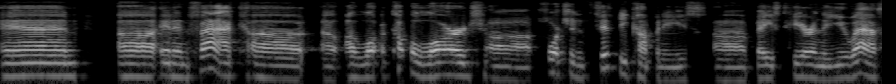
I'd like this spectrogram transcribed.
And uh, and in fact, uh, a, a, couple large uh, Fortune 50 companies uh, based here in the U.S.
